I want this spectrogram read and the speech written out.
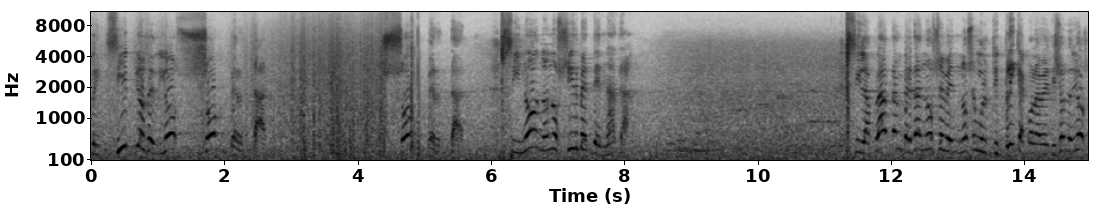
principios de Dios son verdad. Son verdad. Si no, no nos sirve de nada. Si la plata en verdad no se, no se multiplica con la bendición de Dios,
